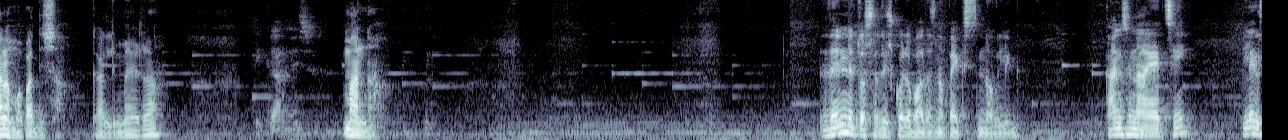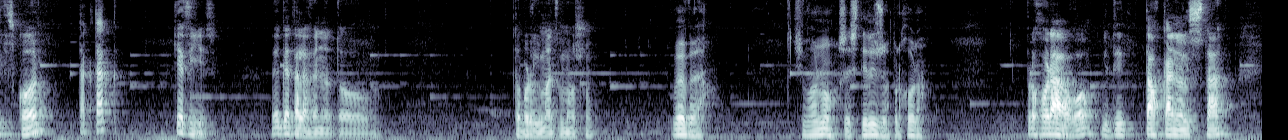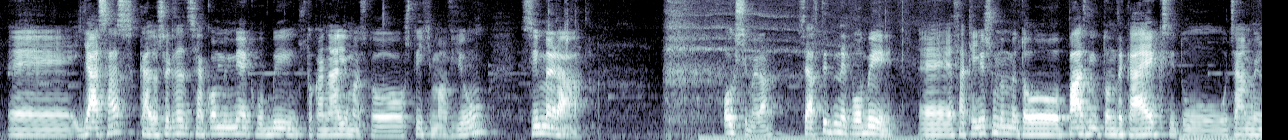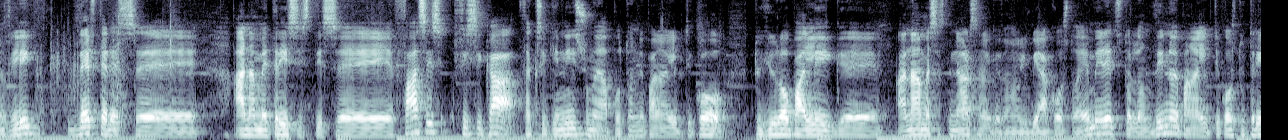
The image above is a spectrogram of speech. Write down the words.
μάνα μου απάντησα. Καλημέρα. Τι κάνεις; Μάνα. Δεν είναι τόσο δύσκολο πάντως να παίξεις στην Novi League. Κάνεις ένα έτσι, λέγεις το σκορ, τακ τακ και έφυγες. Δεν καταλαβαίνω το, το προβληματισμό σου. Βέβαια. Συμφωνώ. Σε στηρίζω. Προχώρα. Προχωράω εγώ, γιατί τα έχω κάνει όλα σωστά. Ε, γεια σας, καλώς ήρθατε σε ακόμη μια εκπομπή στο κανάλι μας στο Στίχημα View. Σήμερα, όχι σήμερα, σε αυτή την εκπομπή ε, θα κλείσουμε με το puzzle των 16 του Champions League, δεύτερες ε, αναμετρήσεις της ε, φάσης. Φυσικά θα ξεκινήσουμε από τον επαναληπτικό του Europa League ε, ανάμεσα στην Arsenal και τον Ολυμπιακό στο Emirates, στο Λονδίνο, επαναληπτικός του 3-1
